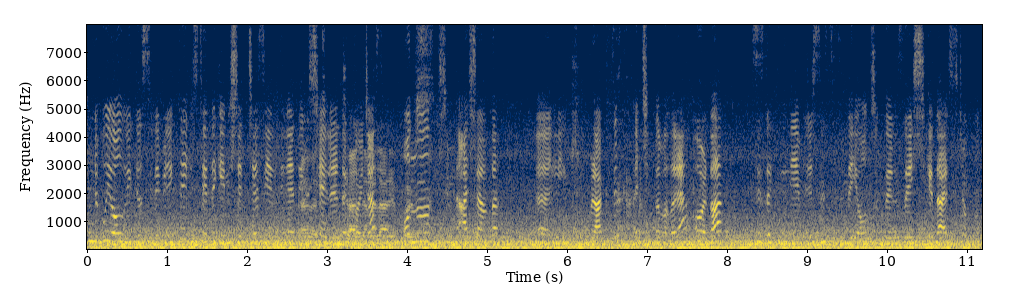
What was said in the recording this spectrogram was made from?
Şimdi bu yol videosuyla birlikte listeyi de genişleteceğiz. Yeni dinlediğiniz Evet, şeyleri de koyacağız. Onu şimdi aşağıda e, link bıraktık açıklamalara. Orada siz de dinleyebilirsiniz. Sizin de yolculuklarınıza eşlik ederse çok mutlu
